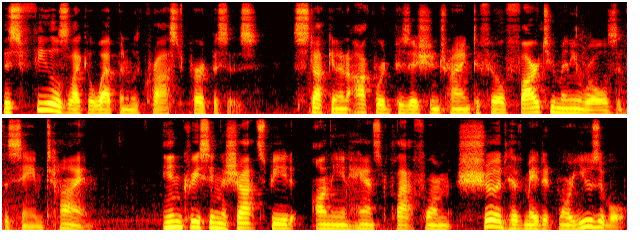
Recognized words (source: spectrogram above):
This feels like a weapon with crossed purposes, stuck in an awkward position trying to fill far too many roles at the same time. Increasing the shot speed on the enhanced platform should have made it more usable,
